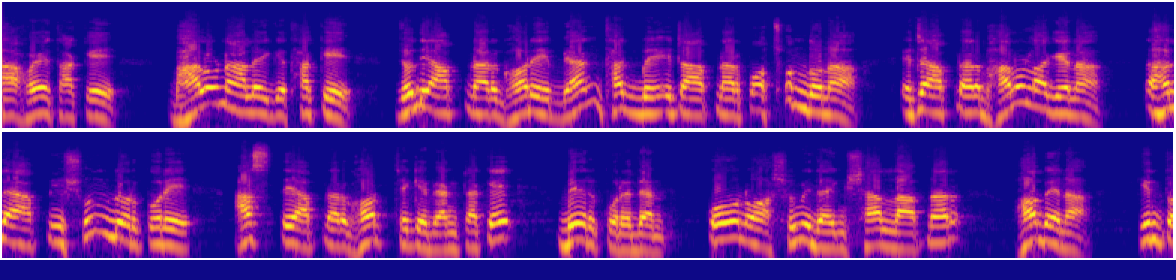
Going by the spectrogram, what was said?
না হয়ে থাকে, ভালো না লেগে থাকে, যদি আপনার ঘরে ব্যাংক থাকবে, এটা আপনার পছন্দ না, এটা আপনার ভালো লাগে না তাহলে আপনি সুন্দর করে আস্তে আপনার ঘর থেকে ব্যাংকটাকে বের করে দেন। কোনো অসুবিধা ইনশাল্লাহ আপনার হবে না। কিন্তু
